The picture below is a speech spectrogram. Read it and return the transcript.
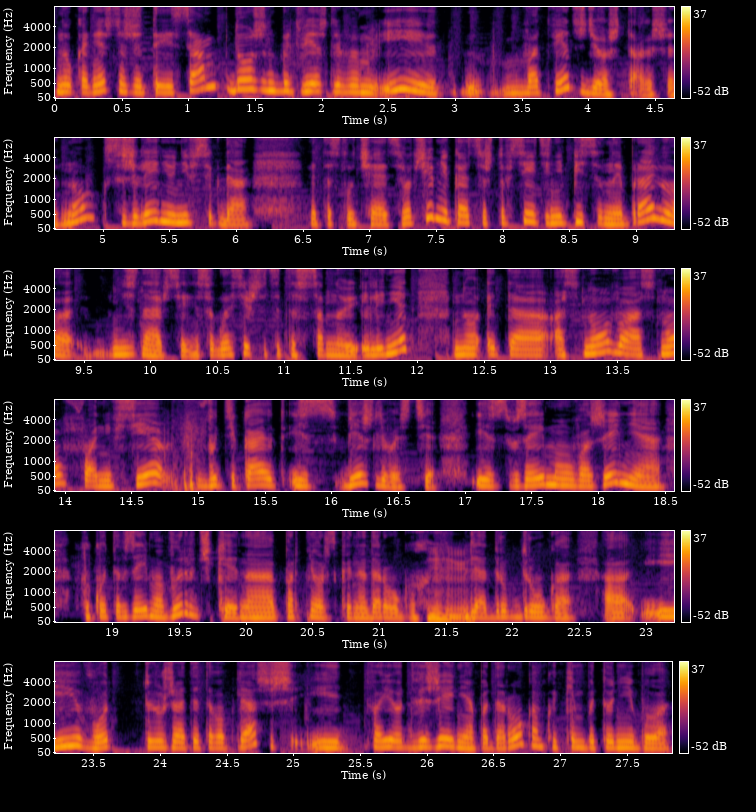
Ну, конечно же, ты сам должен быть вежливым и в ответ ждешь также. Но, к сожалению, не всегда это случается. Вообще, мне кажется, что все эти неписанные правила, не знаю, Арсений, согласишься ты со мной или нет, но это основа основ, они все вытекают из вежливости, из взаимоуважения, какой-то взаимовыручки на партнерской на дорогах угу. для друг друга. А, и вот ты уже от этого пляшешь, и твое движение по дорогам, каким бы то ни было,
